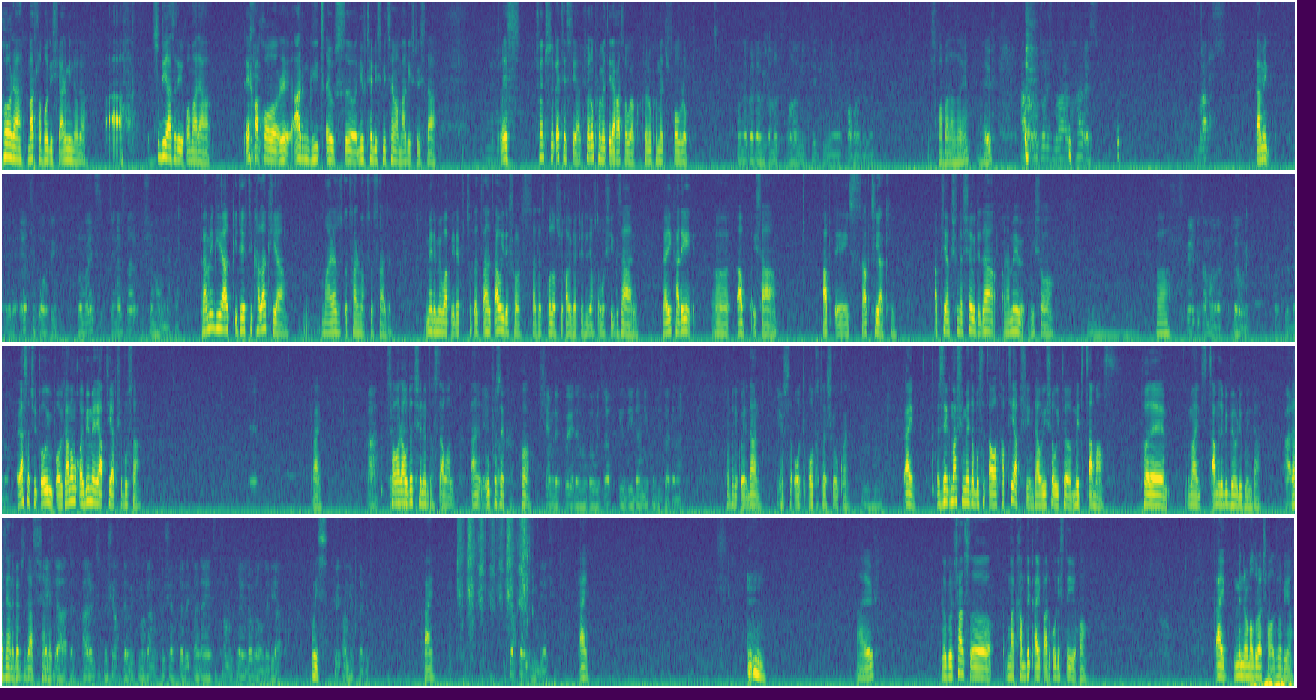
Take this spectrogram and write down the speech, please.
ხო რა, მართლა ბოდიში არ მინდოდა. აა, სუდი აზრი იყო, მაგრამ ეხლა ხო არ გიწევს ნივთების მიცემა მაგისტრის და ეს ჩვენთვის უკეთესია, ჩვენ უფრო მეტი რაღაცა გვაქვს, ჩვენ უფრო მეტი ცხოვრობთ. უნდა გადავიტანოთ ყველა ნივთი სხვა ბაზაზე. სხვა ბაზაზე? აი. აკონტროლის მაგრამ ხარეს. მაქს გამი ერთი პორტი, რომელიც წინასწარ შემოვინახე. გამიგი აქ კიდე ერთი ქალაქია, მაგრამ ზუსტად არ მახსოვს სად. მე მე ვაპირებ ცოტა წავიდე შორს, სადაც ბოლოს ვიყავი გაჭედილი ავტობუსში გზა არის. და იქ არის ისა აპტეის აფთიაქი. აფთიაქში უნდა შევიდე და რამე ვიშოვა. აა სპირტი წამოიღე, ბევრი. დაგვირდება. რასაც ვიპოვი ვიპოვი, გამომყვები მე აფთიაქში ბუსა. კაი, აა, სავარაუდოდ შემდეგ დღეს წავალთ. ან უფრო ზეკ, ხო. შემდეგ კვირიდან ვიწყებთ გილდიიდან ნივთების გატანას. შემდეგ კვირიდან ეს 4 დღეში უკვე. აჰა. კაი, ზეგმაში მე და ბუსა წავალთ აფთიაქში და ვიშოვით ე, მეტ წამალს. თორე მაინც წამლები ბევრი გვინდა. დაზიანებებს და ასე შემდეგ. ერთი რაღაცა, არ ვიცი თუ შეხვდებით, მაგრამ თუ შეხვდებით, გადაეცით რომ მთელი დრო ველოდები აქ. ვის? თვითონ მიხვდებით. კაი, შეხვდებით ინდიაში. კაი. აი. როგორ ჩანს მაგამდე კაი პარკურისტი იყო. კაი, მე ნორმალურად ჩავალ ჯობია.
